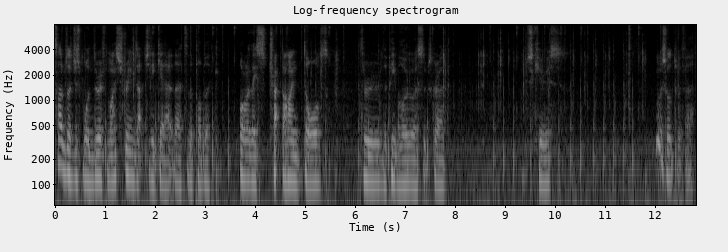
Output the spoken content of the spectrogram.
Sometimes I just wonder if my streams actually get out there to the public, or are they trapped behind doors through the people who are subscribed? I'm just curious. I'm not.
